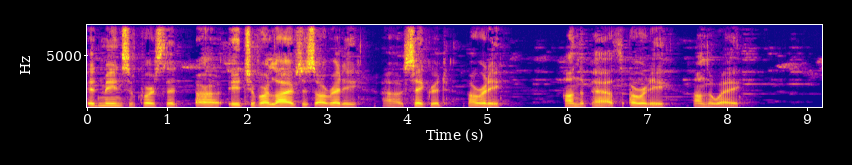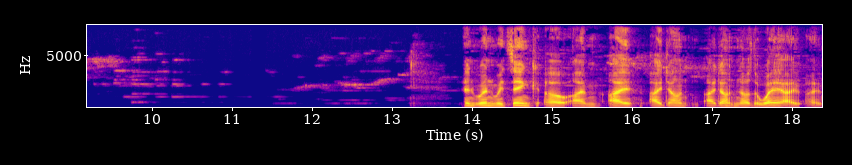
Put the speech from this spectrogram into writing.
It means, of course, that uh, each of our lives is already uh, sacred, already on the path, already on the way. And when we think, "Oh, I'm, I, I don't, I don't know the way. I, I,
